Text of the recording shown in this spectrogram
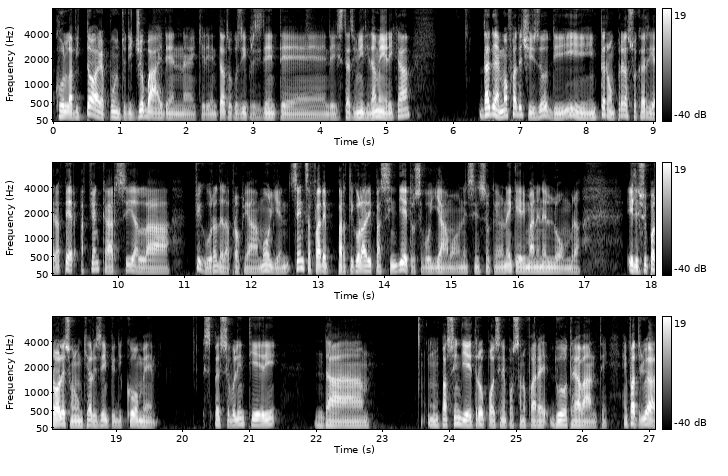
Con la vittoria appunto di Joe Biden, che è diventato così presidente degli Stati Uniti d'America, Doug Emhoff ha deciso di interrompere la sua carriera per affiancarsi alla figura della propria moglie, senza fare particolari passi indietro, se vogliamo, nel senso che non è che rimane nell'ombra. E le sue parole sono un chiaro esempio di come spesso e volentieri da un passo indietro, poi se ne possano fare due o tre avanti. E infatti lui ha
